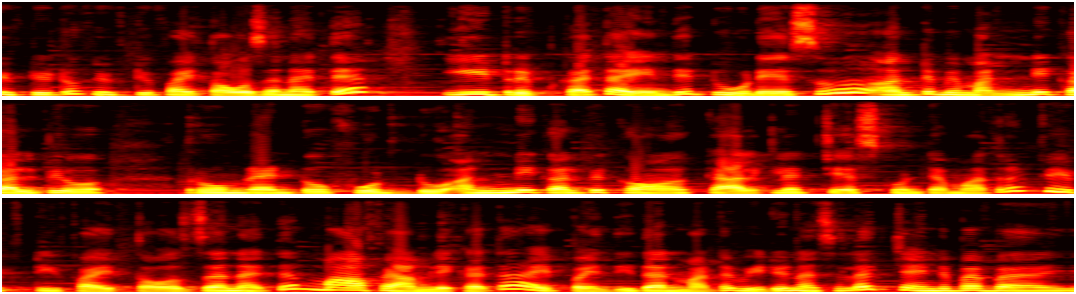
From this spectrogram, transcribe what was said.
fifty to fifty five thousand అయితే ఈ ట్రిప్కి అయితే అయింది. టూ డేస్ అంటే మేము అన్ని కలిపి రూమ్ రెంట్ ఫుడ్ అన్నీ కలిపి క్యాలిక్యులేట్ చేసుకుంటే మాత్రం ఫిఫ్టీ ఫైవ్ థౌసండ్ అయితే మా ఫ్యామిలీకి అయితే అయిపోయింది. ఇదనమాట వీడియో నచ్చి లైక్ చేయండి. బాయ్ బాయ్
